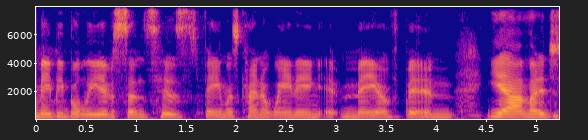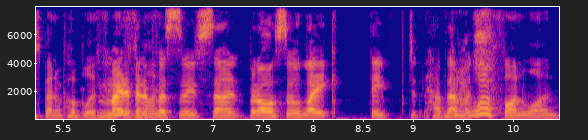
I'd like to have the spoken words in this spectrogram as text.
maybe believes since his fame was kind of waning, it may have been, Yeah, it might have just been a publicity. might have been a stunt. publicity stunt, but also, like, they didn't have that But much What a fun one.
